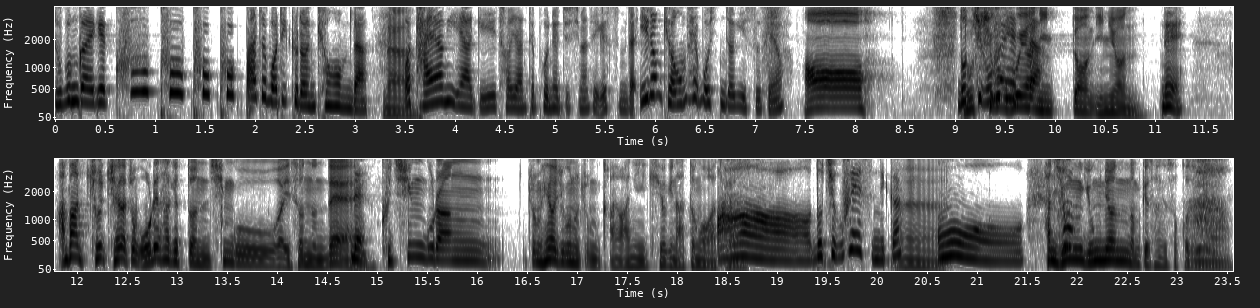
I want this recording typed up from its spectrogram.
누군가에게 쿡 푹 푹 푹 빠져버린 그런 경험담. 네. 뭐 다양한 이야기 저희한테 보내주시면 되겠습니다. 이런 경험 해보신 적이 있으세요? 어. 놓치고, 후회했다. 후회한 있던 인연. 네. 아마 저, 제가 좀 오래 사귀었던 친구가 있었는데 네. 그 친구랑 좀 헤어지고는 좀 많이 기억이 났던 것 같아요. 아, 놓치고 후회했습니까? 네. 오. 한 처음- 6, 6년 넘게 사귀었었거든요.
